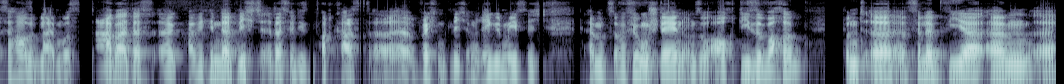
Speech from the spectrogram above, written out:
zu Hause bleiben muss. Aber das quasi hindert nicht, dass wir diesen Podcast wöchentlich und regelmäßig ähm, zur Verfügung stellen und so auch diese Woche. Und äh, Philipp, wir ähm, äh,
